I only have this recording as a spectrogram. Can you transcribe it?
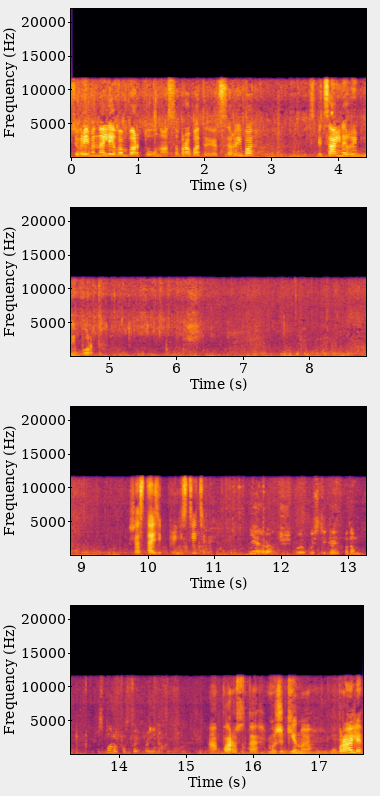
Все время на левом борту у нас обрабатывается рыба. Специальный рыбный борт. Сейчас тазик принести тебе? Не, рано чуть пу- пусть стекает. Потом с пару поставим, поедем. А, парус, да. Мы же геную убрали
